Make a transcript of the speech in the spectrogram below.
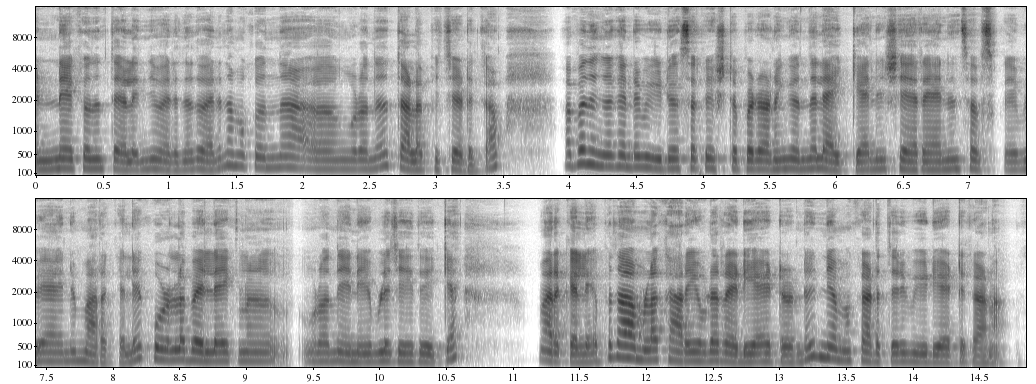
എണ്ണയൊക്കെ ഒന്ന് തെളിഞ്ഞ് വരുന്നത് വരെ നമുക്കൊന്ന് കൂടെ ഒന്ന് തിളപ്പിച്ചെടുക്കാം. അപ്പോൾ നിങ്ങൾക്ക് എന്റെ വീഡിയോസൊക്കെ ഇഷ്ടപ്പെടുകയാണെങ്കിൽ ഒന്ന് ലൈക്ക് ചെയ്യാനും ഷെയർ ചെയ്യാനും സബ്സ്ക്രൈബ് ചെയ്യാനും മറക്കല്ലേ? കൂടുതൽ ബെല്ലൈക്കൺ കൂടെ ഒന്ന് എനേബിൾ ചെയ്ത് വയ്ക്കാൻ മറക്കല്ലേ? അപ്പോൾ നമ്മളെ കറി ഇവിടെ റെഡി ആയിട്ടുണ്ട്. ഇനി നമുക്ക് അടുത്തൊരു വീഡിയോ ആയിട്ട് കാണാം.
